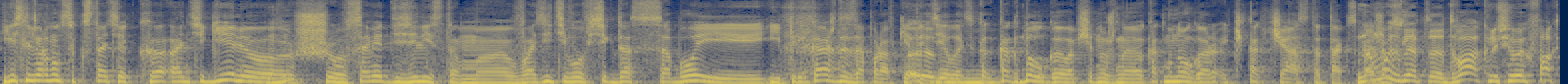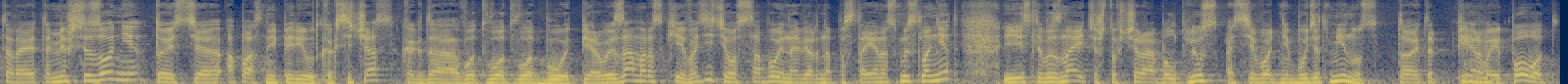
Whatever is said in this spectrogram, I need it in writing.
Если вернуться, кстати, к антигелю, ш- совет дизелистам, э, возить его всегда с собой и, и при каждой заправке это Э, делать. Как, как долго вообще нужно, как много, как часто, так На скажем? мой взгляд, два ключевых фактора – это межсезонье, то есть э, опасный период, как сейчас, когда вот-вот-вот будут первые заморозки. Возить его с собой, наверное, постоянно смысла нет. И если вы знаете, что вчера был плюс, а сегодня будет минус, то это первый повод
